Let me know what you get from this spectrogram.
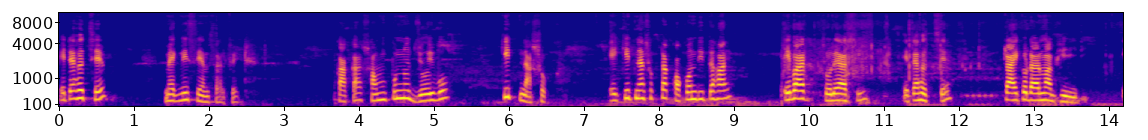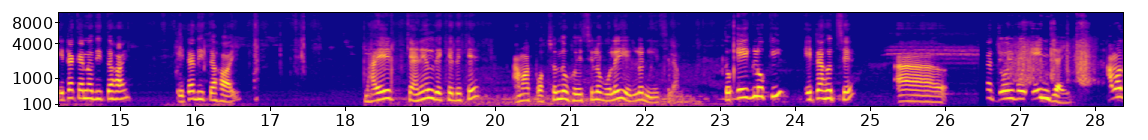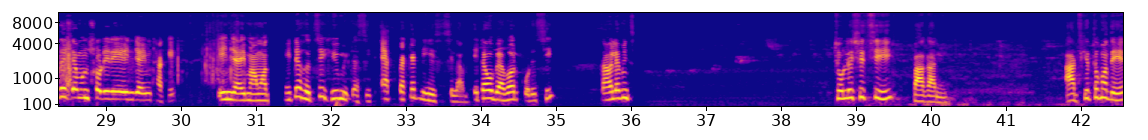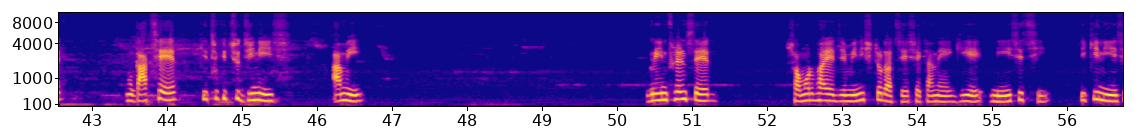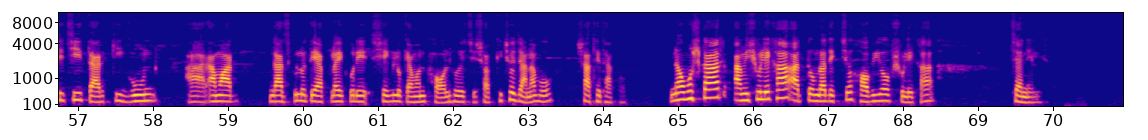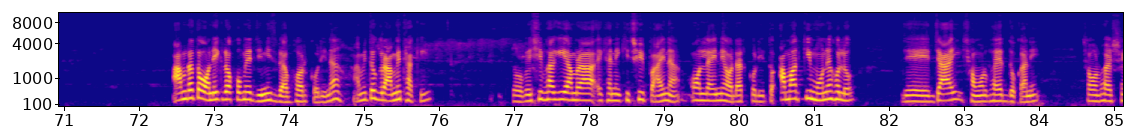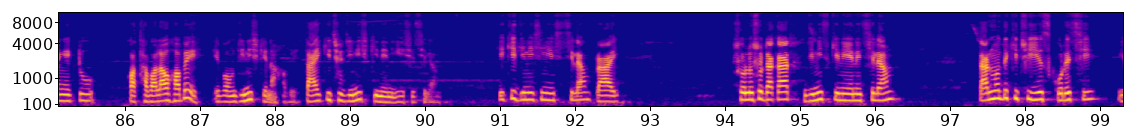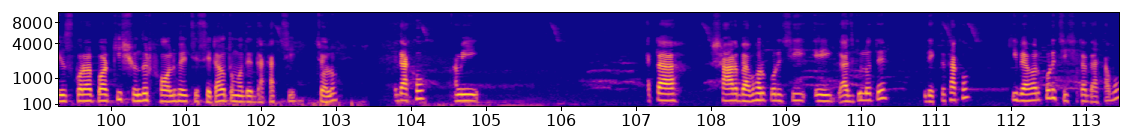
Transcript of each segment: এটা হচ্ছে magnesium sulphate. কাকা, সম্পূর্ণ জৈব কীটনাশক। এই কীটনাশকটা কখন দিতে হয়? এবার চলে আসি, এটা হচ্ছে ট্রাইকোডার্মা ভিরিডি এটা কেন দিতে হয়? এটা দিতে হয়, ভাইয়ের চ্যানেল দেখে দেখে আমার পছন্দ হয়েছিল বলেই এগুলো নিয়েছিলাম। তো এইগুলো কি? এটা হচ্ছে জৈব এনজাইম। আমাদের যেমন শরীরে এনজাইম থাকে এনজাইম আমাদের, এটা হচ্ছে হিউমিক অ্যাসিড এক প্যাকেট নিয়ে এসেছিলাম, এটাও ব্যবহার করেছি। তাহলে আমি চলে এসেছি বাগানে। আজকে তোমাদের গাছের কিছু কিছু জিনিস আমি গ্রিন ফ্রেন্ডসের সমর ভাইয়ের যে মিনি স্টোর আছে, সেখানে গিয়ে নিয়ে এসেছি। কী কী নিয়ে এসেছি, তার কি গুণ? আর আমার গাছগুলোতে অ্যাপ্লাই করে সেগুলো কেমন ফল হয়েছে সব কিছু জানাব, সাথে থাকো। নমস্কার, আমি সুলেখা আর তোমরা দেখছ হবি অফ সুলেখা চ্যানেল আমরা তো অনেক রকমের জিনিস ব্যবহার করি না? আমি তো গ্রামে থাকি, তো বেশিরভাগই আমরা এখানে কিছুই পাই না অনলাইনে অর্ডার করি। তো আমার কি মনে হলো যে যাই সমর ভাইয়ের দোকানে, সমর ভাইয়ের সঙ্গে একটু কথা বলাও হবে এবং জিনিস কেনা হবে। তাই কিছু জিনিস কিনে নিয়ে এসেছিলাম। কী কী জিনিস নিয়ে এসেছিলাম? প্রায় ষোলোশো টাকার জিনিস কিনে এনেছিলাম। তার মধ্যে কিছু ইউজ করেছি। ইউজ করার পর কি সুন্দর ফল হয়েছে সেটাও তোমাদের দেখাচ্ছি। চলো। দেখো, আমি একটা সার ব্যবহার করেছি এই গাছগুলোতে। দেখতে থাকো, কি ব্যবহার করেছি সেটা দেখাবো।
